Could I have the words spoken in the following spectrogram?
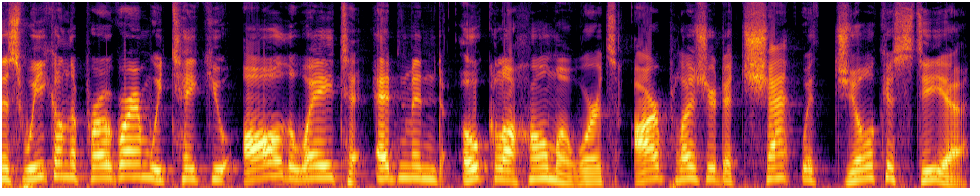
this week on the program, we take you all the way to Edmond, Oklahoma, where it's our pleasure to chat with Jill Castilla.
